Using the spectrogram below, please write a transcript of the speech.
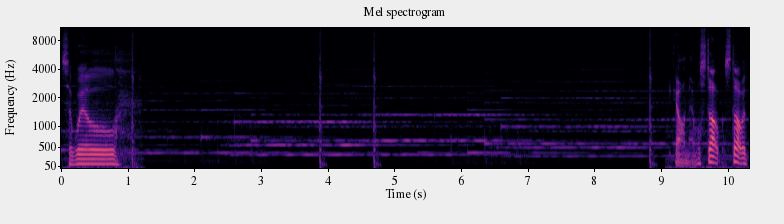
So we'll... Go on there. We'll start start with...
